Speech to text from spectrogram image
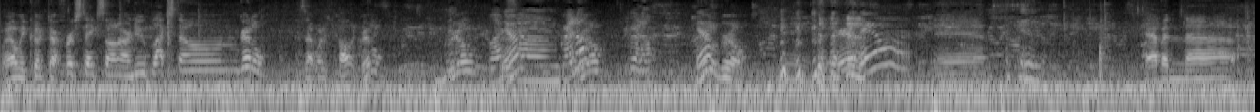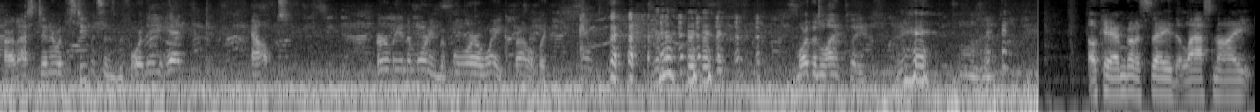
Well, we cooked our first steaks on our new Blackstone griddle. Is that what you call it? Griddle? Griddle? Blackstone griddle? Griddle. Griddle grill. There they are. And having uh, our last dinner with the Stevensons before they head out early in the morning before we're awake, probably. More than likely. okay, I'm going to say that last night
